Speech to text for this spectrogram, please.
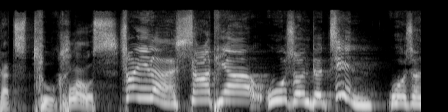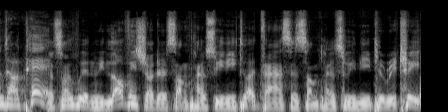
That's too close. That's why when we love each other, sometimes we need to advance and sometimes we need to retreat.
